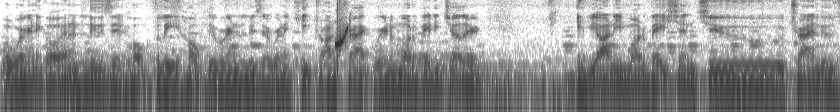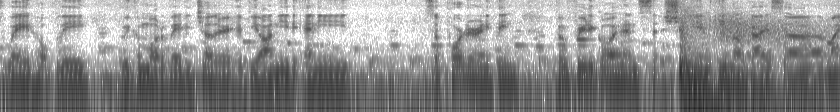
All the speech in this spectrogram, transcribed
but we're gonna go ahead and lose it. Hopefully, hopefully we're gonna lose it. We're gonna keep on track. We're gonna motivate each other. If y'all need motivation to try and lose weight, hopefully we can motivate each other. If y'all need any support or anything, feel free to go ahead and shoot me an email, guys. Uh, my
